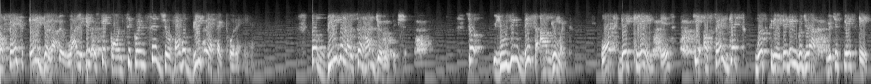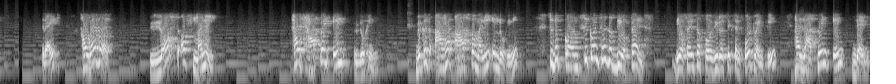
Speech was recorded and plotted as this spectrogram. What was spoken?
ऑफेंस एक जगह पे हुआ लेकिन उसके कॉन्सिक्वेंसेस जो है वो बी पे इफ़ेक्ट हो रहे हैं तो B will also have jurisdiction so using this argument what they claim is कि offense gets was created in Gujarat, which is place A, right? However, loss of money has happened in Rohini because I have asked for money in Rohini So the consequences of the offense, the offense of 406 and 420, has happened in Delhi.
